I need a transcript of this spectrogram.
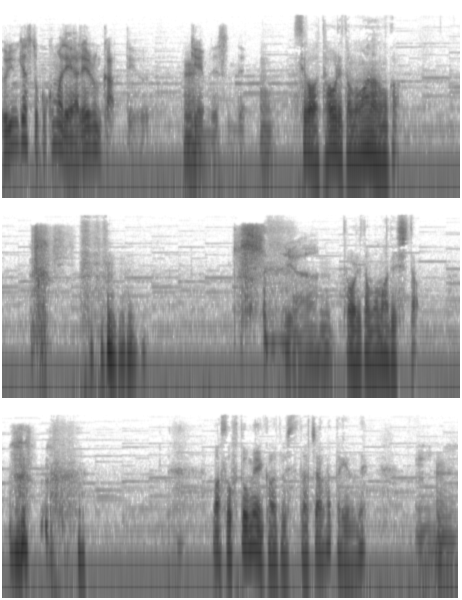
ドリームキャストここまでやれるんかっていううんゲームですんで。うん。セガは倒れたままなのか。いやうん、倒れたままでした。まあソフトメーカーとして立ち上がったけどね。ー、うん。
